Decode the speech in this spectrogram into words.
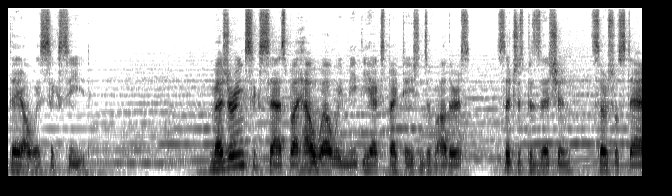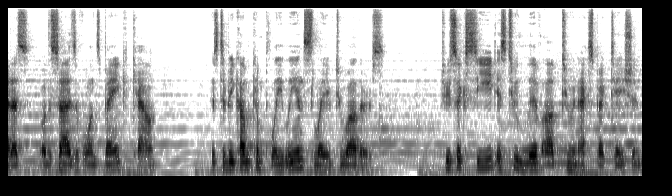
they always succeed. Measuring success by how well we meet the expectations of others, such as position, social status, or the size of one's bank account, is to become completely enslaved to others. To succeed is to live up to an expectation,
